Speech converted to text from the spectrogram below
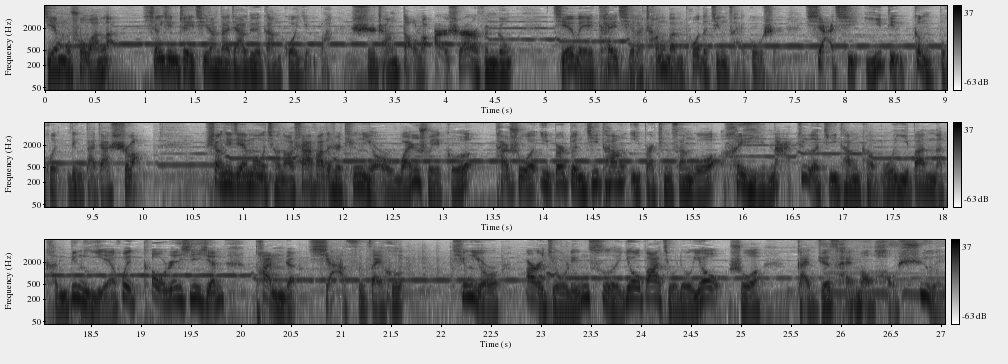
节目说完了，相信这期让大家略感过瘾吧，时长到了二十二分钟。结尾开启了长坂坡的精彩故事，下期一定更不会令大家失望。上期节目抢到沙发的是听友玩水阁，他说一边炖鸡汤一边听三国，嘿，那这鸡汤可不一般呢，肯定也会扣人心弦，盼着下次再喝。听友二九零四幺八九六幺说，感觉蔡瑁好虚伪。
